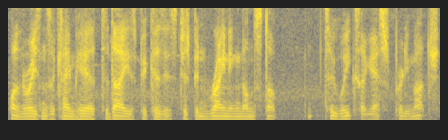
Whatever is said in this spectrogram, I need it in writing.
one of the reasons I came here today is because it's just been raining non-stop two weeks, I guess, pretty much.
